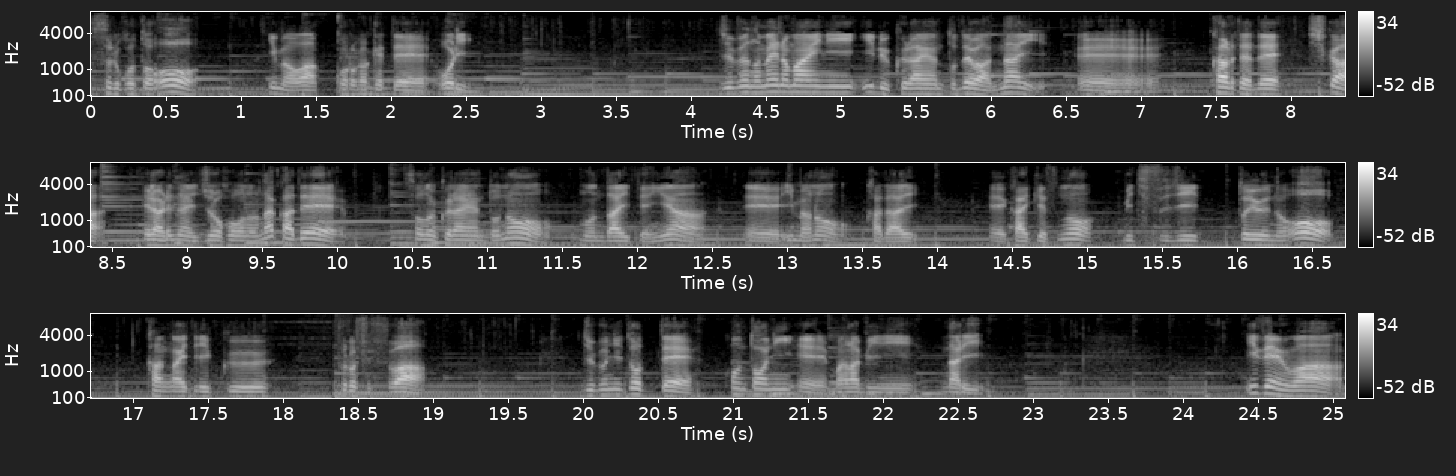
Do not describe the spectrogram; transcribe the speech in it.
することを今は心がけており、自分の目の前にいるクライアントではない、えーカルテでしか得られない情報の中で、そのクライアントの問題点や、えー今の課題、え解決の道筋というのを考えていくプロセスは、自分にとって本当に、え学びになり、以前は、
